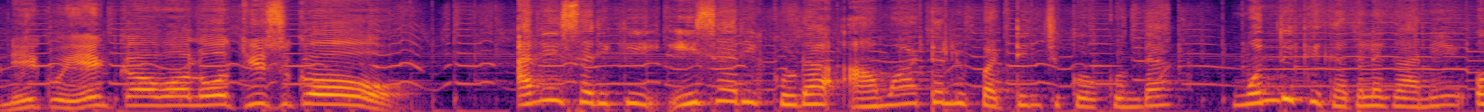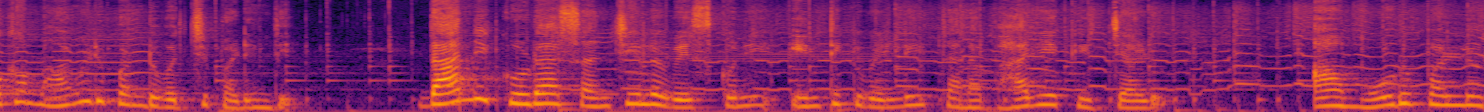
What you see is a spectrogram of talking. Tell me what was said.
నీకు ఏం కావాలో తీసుకో. అనేసరికి ఈసారి కూడా ఆ మాటలు పట్టించుకోకుండా ముందుకి కదలగానే ఒక మామిడి పండు వచ్చి పడింది. దాన్ని కూడా సంచిలో వేసుకుని ఇంటికి వెళ్ళి తన భార్యకి ఇచ్చాడు. ఆ మూడు పళ్ళు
